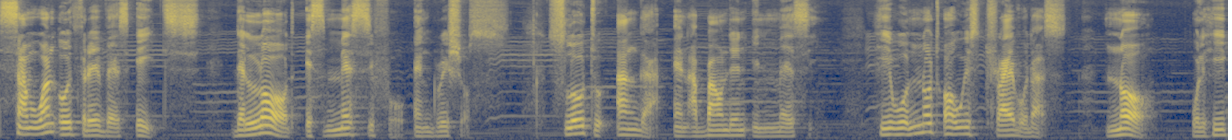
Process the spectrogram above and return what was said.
Psalm 103 verse 8 the lord is merciful and gracious slow to anger and abounding in mercy. He will not always strive with us nor will he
